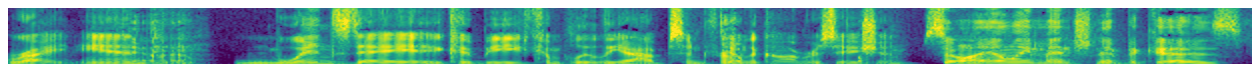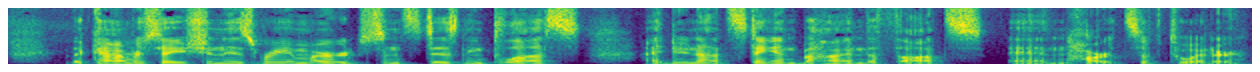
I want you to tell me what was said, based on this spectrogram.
Right. And You know. Wednesday, it could be completely absent from Yep. the conversation. So I only mention it because the conversation has reemerged since Disney Plus. I do not stand behind the thoughts and hearts of Twitter.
